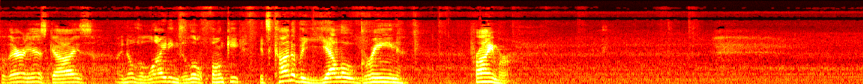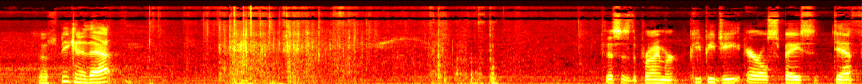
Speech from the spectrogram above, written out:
So there it is, guys. I know the lighting's a little funky. It's kind of a yellow-green primer. So speaking of that, this is the primer PPG Aerospace Deft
